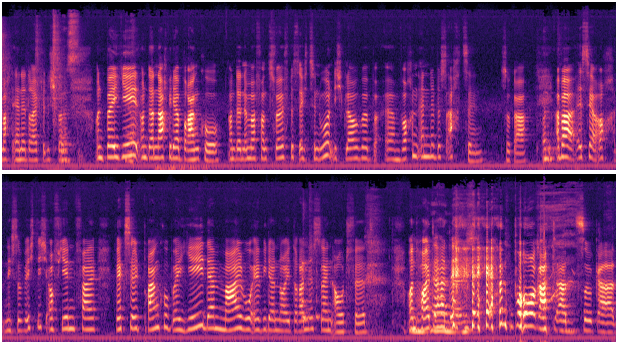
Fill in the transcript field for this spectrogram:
macht er eine Dreiviertelstunde. Und bei je ja. und danach wieder Branko. Und dann immer von 12 bis 16 Uhr und ich glaube am Wochenende bis 18 sogar. Und Aber ist ja auch nicht so wichtig. Auf jeden Fall wechselt Branko bei jedem Mal, wo er wieder neu dran ist, sein Outfit. Und oh, heute herrlich. hat er einen Bohrradanzug an.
